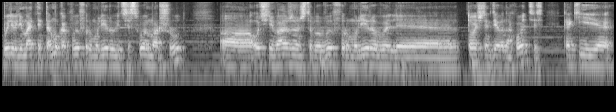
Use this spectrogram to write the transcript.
были внимательны к тому, как вы формулируете свой маршрут. А, очень важно, чтобы вы формулировали точно, где вы находитесь, какие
